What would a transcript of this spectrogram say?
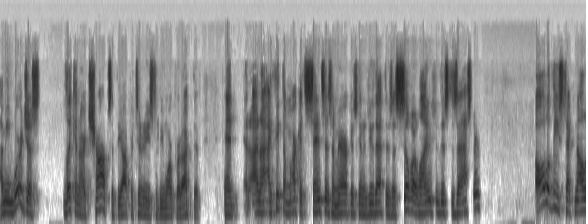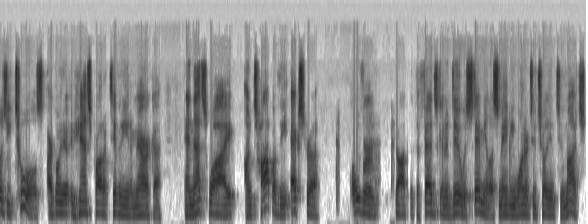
I mean, we're just licking our chops at the opportunities to be more productive. And, and, and I think the market senses America is going to do that. There's a silver lining to this disaster. All of these technology tools are going to enhance productivity in America. And that's why, on top of the extra overshot that the Fed's going to do with stimulus, maybe one or two trillion too much,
